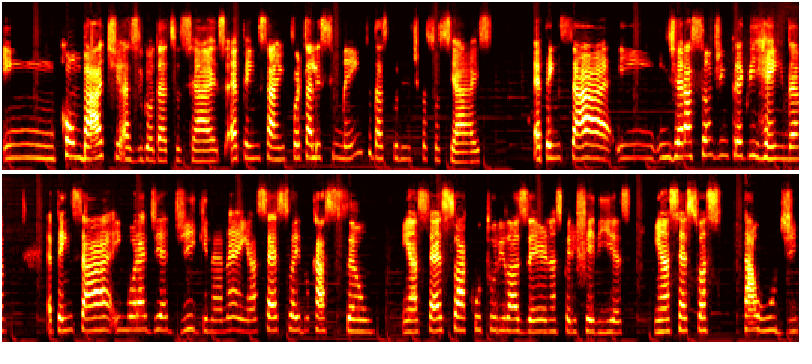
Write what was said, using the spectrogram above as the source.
em combate às desigualdades sociais, é pensar em fortalecimento das políticas sociais, é pensar em, em geração de emprego e renda, é pensar em moradia digna, né? em acesso à educação, em acesso à cultura e lazer nas periferias, em acesso à saúde,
